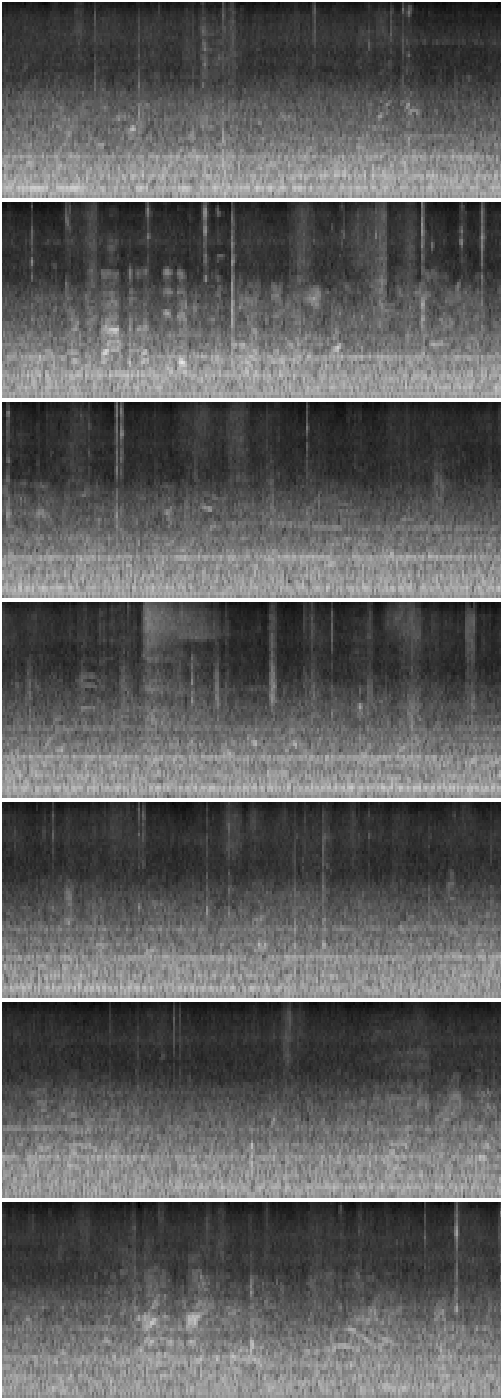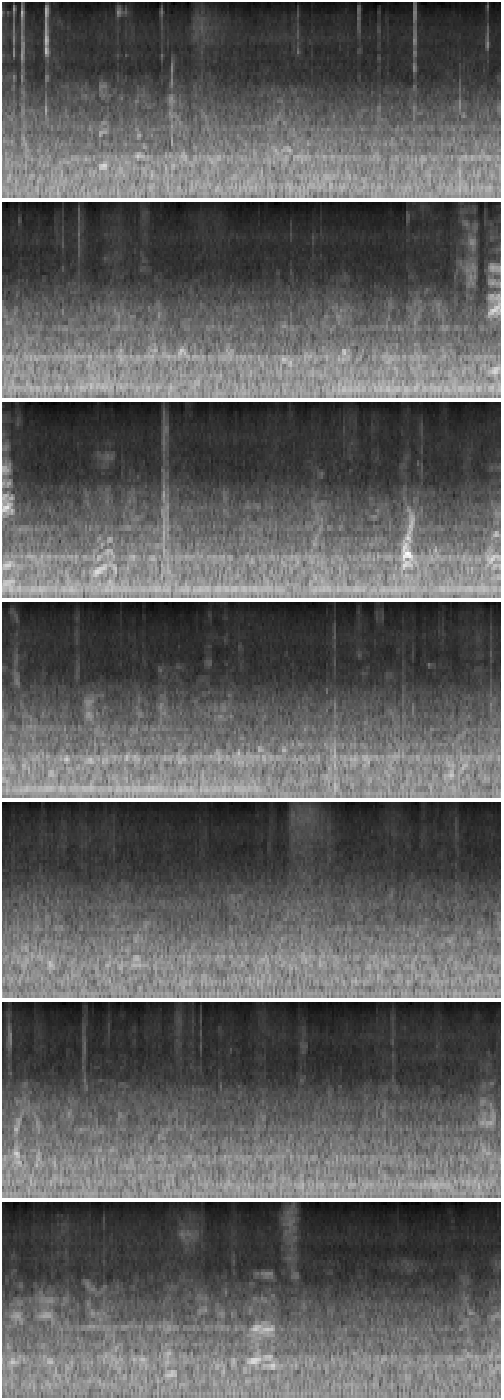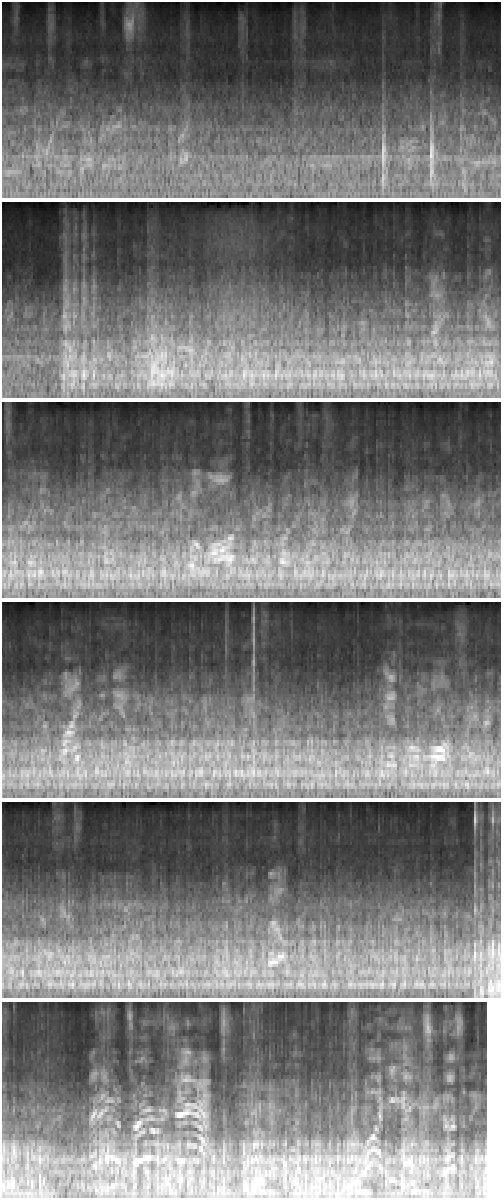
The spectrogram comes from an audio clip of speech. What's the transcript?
Knob and undid everything. Steve? Marty. Morning, sir. That's how you got the next one. Here's the gloves. Mike with you. You guys go along, right? Yes, we're going along. Belt. How you doing, sir? Where's your hands? Boy, he hates you, doesn't he?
